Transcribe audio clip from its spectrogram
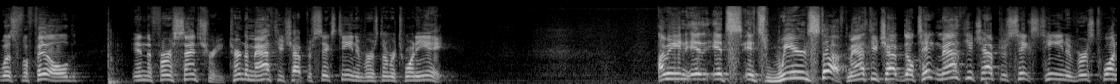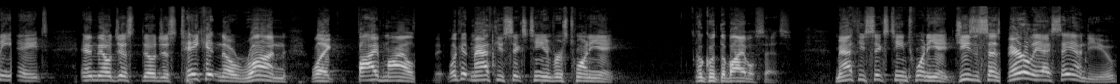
was fulfilled in the first century? Turn to Matthew chapter 16 and verse number 28. I mean, it, it's, it's weird stuff. Matthew chapter, they'll take Matthew chapter 16 and verse 28 and they'll just, they'll just take it and they'll run like five miles of it. Look at Matthew 16 and verse 28. Look what the Bible says. Matthew 16, 28. Jesus says, Verily I say unto you,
